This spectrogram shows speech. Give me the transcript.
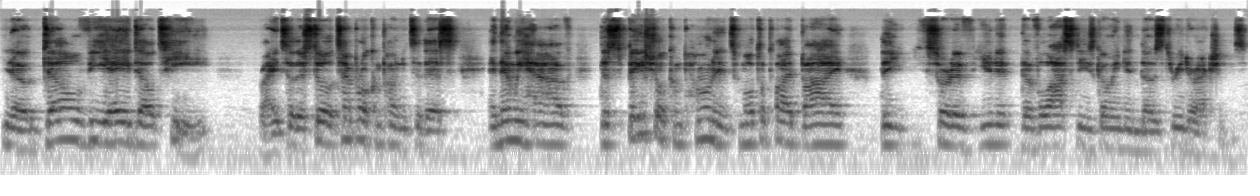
you know, del VA del T, right? So there's still a temporal component to this. And then we have the spatial components multiplied by the sort of unit, the velocities going in those three directions.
